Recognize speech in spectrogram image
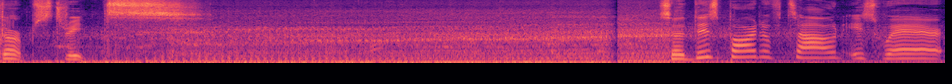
Dorp Streets. So this part of town is where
